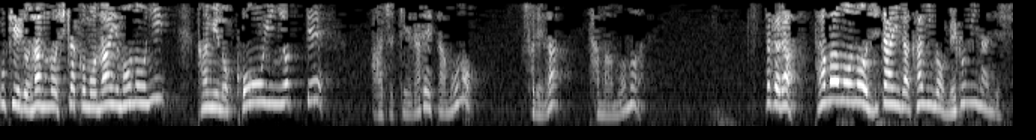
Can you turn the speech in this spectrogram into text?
受ける何の資格もないものに、神の行為によって預けられたもの、それが賜物なんです。だから、賜物自体が神の恵みなんです。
